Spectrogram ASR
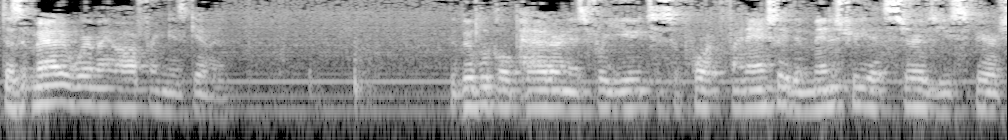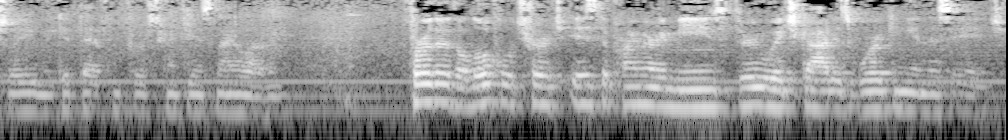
Does it matter where my offering is given? The biblical pattern is for you to support financially the ministry that serves you spiritually. We get that from 1 Corinthians 9:11. Further, the local church is the primary means through which God is working in this age.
